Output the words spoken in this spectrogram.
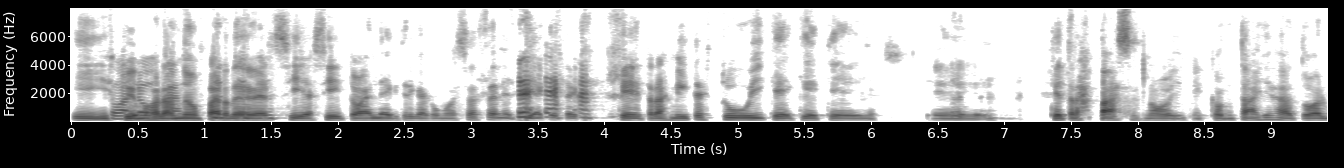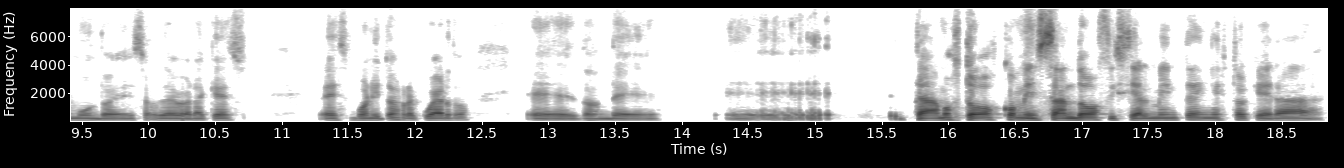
y Toda estuvimos loca. hablando un par de ver sí, así, toda eléctrica, como esa energía que, te, que transmites tú y que, que, que, eh, que, traspasas, ¿no? Y que contagias a todo el mundo. Eso, de verdad que es, es bonitos recuerdos eh, donde eh, estábamos todos comenzando oficialmente en esto que era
